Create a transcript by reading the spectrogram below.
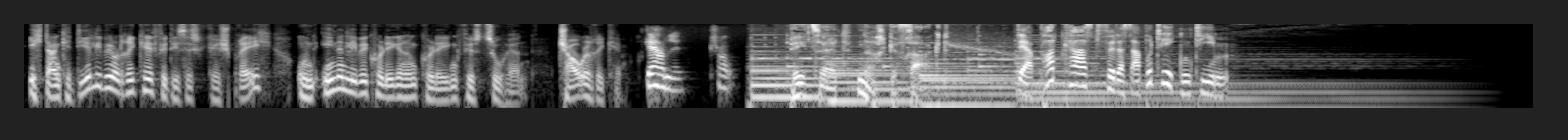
Ich danke dir, liebe Ulrike, für dieses Gespräch und Ihnen, liebe Kolleginnen und Kollegen, fürs Zuhören. Ciao, Ulrike. Gerne. Ciao. PZ nachgefragt. Der Podcast für das Apothekenteam.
